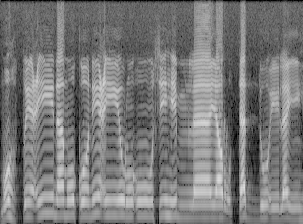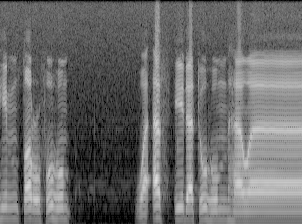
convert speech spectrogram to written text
مُهْطِعِينَ مُقْنِعِي رُؤُوسِهِمْ لَا يَرْتَدُّ إِلَيْهِمْ طَرْفُهُمْ وَأَفْئِدَتُهُمْ هَوَاءٌ.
